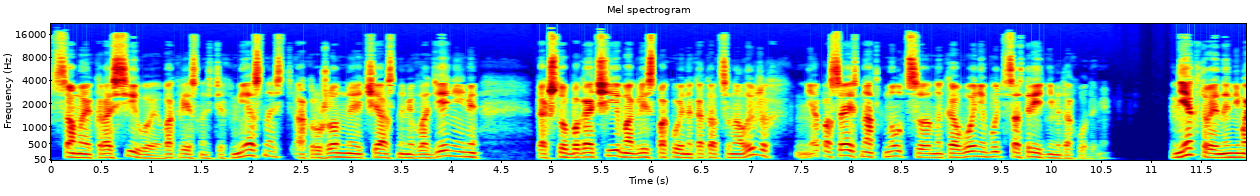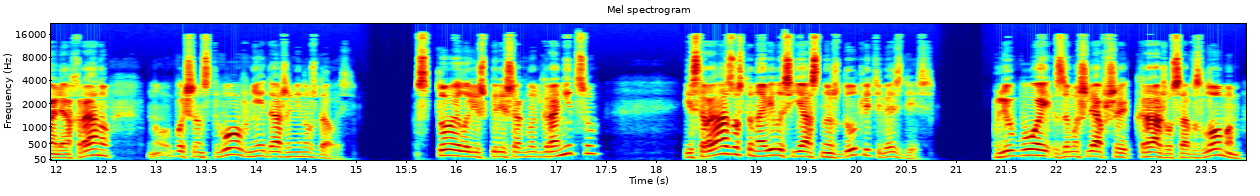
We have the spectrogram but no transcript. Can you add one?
самая красивая в окрестностях местность, окруженная частными владениями — так что богачи могли спокойно кататься на лыжах, не опасаясь наткнуться на кого-нибудь со средними доходами. Некоторые нанимали охрану, но большинство в ней даже не нуждалось. Стоило лишь перешагнуть границу, и сразу становилось ясно, ждут ли тебя здесь. Любой, замышлявший кражу со взломом,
